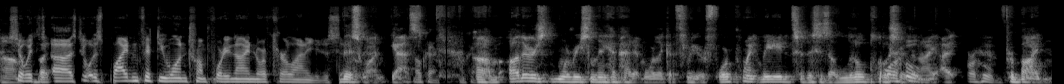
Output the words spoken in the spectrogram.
Um, so it's but, uh, so it was Biden 51, Trump 49, North Carolina. You just said this one, yes. Okay. okay. Um, others more recently have had it more like a three or four point lead. So this is a little closer than I, I for, for Biden.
